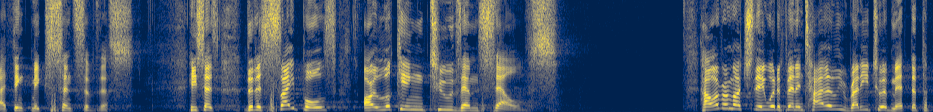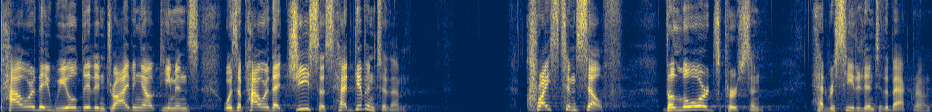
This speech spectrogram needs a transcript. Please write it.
I think makes sense of this. He says, The disciples are looking to themselves. However much they would have been entirely ready to admit that the power they wielded in driving out demons was a power that Jesus had given to them. Christ Himself, the Lord's person, had receded into the background.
